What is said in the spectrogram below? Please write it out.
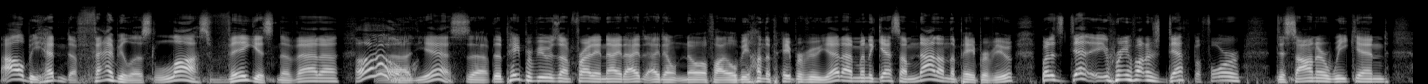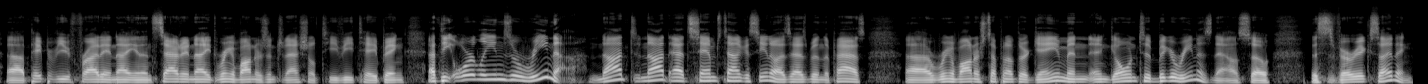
I'll be heading to fabulous Las Vegas, Nevada. Oh. Uh, yes. Uh, the pay per view is on Friday night. I, I don't know if I will be on the pay per view yet. I'm going to guess I'm not on the pay per view, but it's de- Ring of Honor's Death Before Dishonor weekend, uh, pay per view Friday night, and then Saturday night, Ring of Honor's international TV taping at the Orleans Arena, not not at Sam's Town Casino as has been in the past. Uh, Ring of Honor stepping up their game and, and going to big arenas now. So this is very exciting.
